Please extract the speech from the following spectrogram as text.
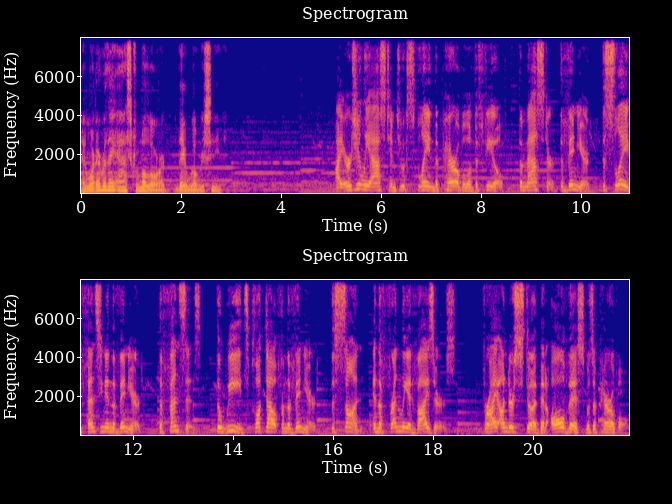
and whatever they ask from the Lord, they will receive. I urgently asked him to explain the parable of the field, the master, the vineyard, the slave fencing in the vineyard, the fences, the weeds plucked out from the vineyard, the son, and the friendly advisers. For I understood that all this was a parable.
